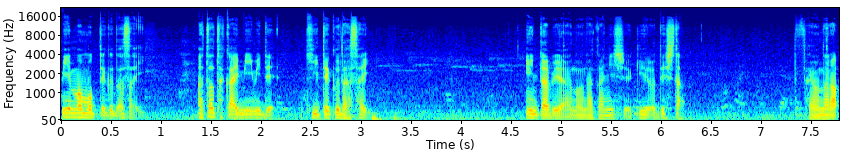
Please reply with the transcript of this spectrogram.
見守ってください。温かい耳で聞いてください。インタビュアーの中西幸宏でした。さようなら。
